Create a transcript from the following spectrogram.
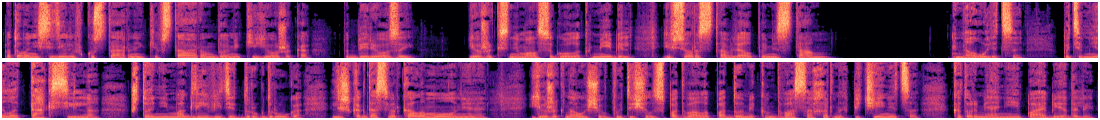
Потом они сидели в кустарнике, в старом домике ежика, под березой. Ежик снимал с иголок мебель и все расставлял по местам. На улице потемнело так сильно, что они могли видеть друг друга, лишь когда сверкала молния. Ежик на ощупь вытащил из подвала под домиком два сахарных печеница, которыми они и пообедали.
